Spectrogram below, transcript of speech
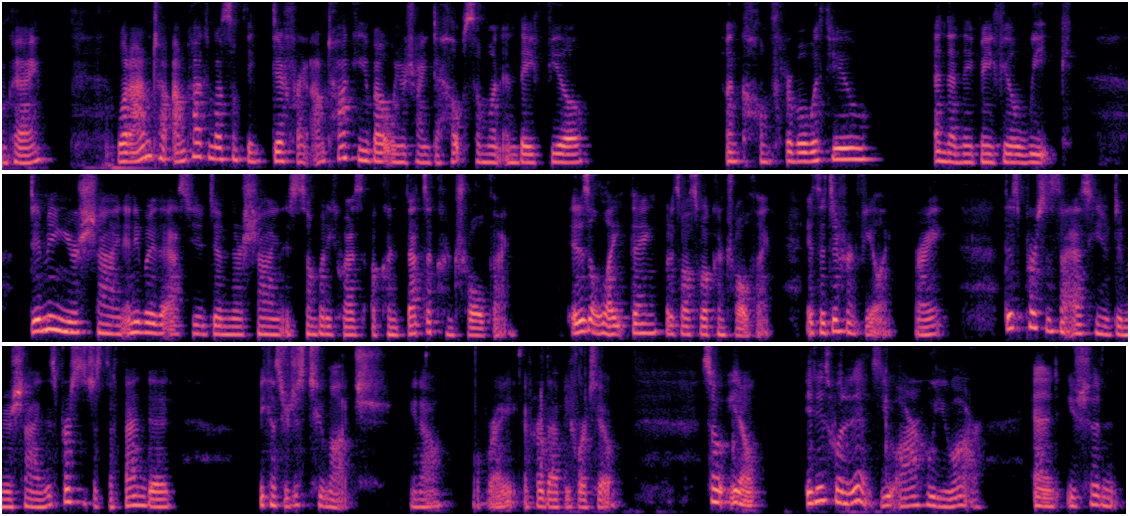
Okay. What I'm talking, I'm talking about something different. I'm talking about when you're trying to help someone and they feel uncomfortable with you and then they may feel weak. Dimming your shine, anybody that asks you to dim their shine is somebody who has a, that's a control thing. It is a light thing, but it's also a control thing. It's a different feeling, right? This person's not asking you to dim your shine. This person's just offended because you're just too much, you know, right? I've heard that before too. So, you know, it is what it is. You are who you are, and you shouldn't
